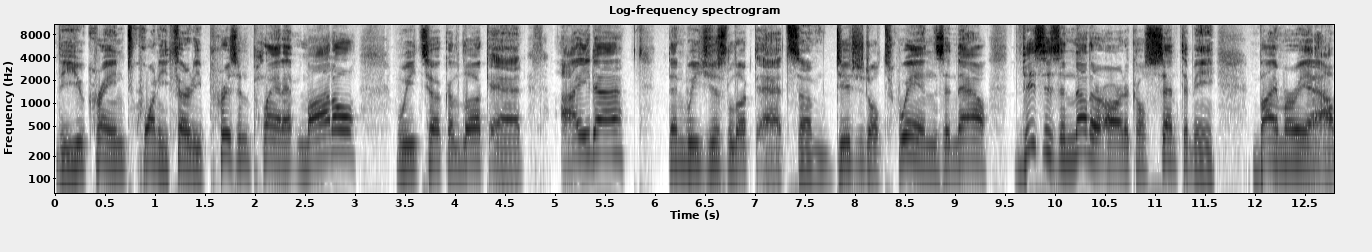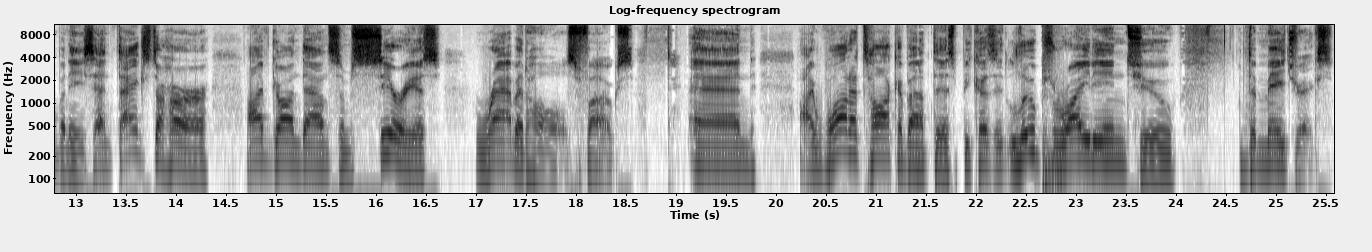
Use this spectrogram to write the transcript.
the Ukraine 2030 prison planet model. We took a look at IDA. Then we just looked at some digital twins. And now this is another article sent to me by Maria Albanese. And thanks to her, I've gone down some serious rabbit holes, folks. And I want to talk about this because it loops right into the Matrix,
